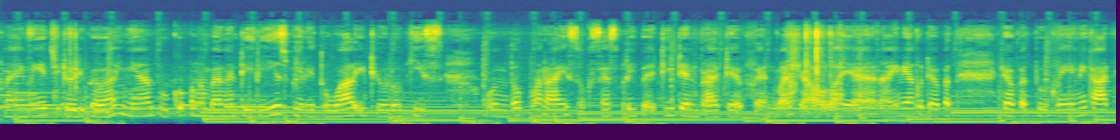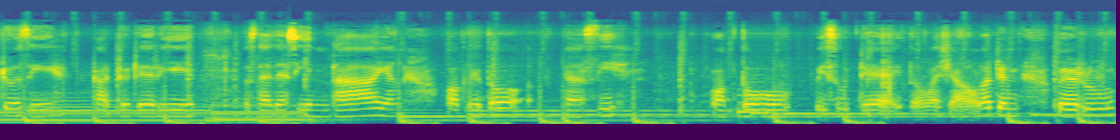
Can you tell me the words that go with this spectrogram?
Nah ini judul di bawahnya buku pengembangan diri spiritual ideologis untuk meraih sukses pribadi dan peradaban. Masya Allah ya. Nah ini aku dapat dapat buku ini kado sih. Kado dari Ustazah Sinta yang waktu itu ngasih waktu wisuda itu. Masya allah. Dan baru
